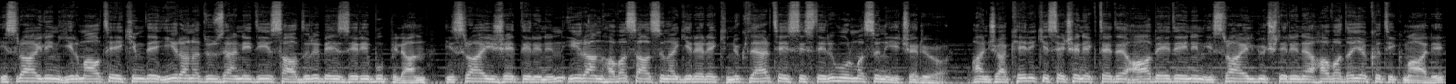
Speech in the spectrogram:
İsrail'in 26 Ekim'de İran'a düzenlediği saldırı benzeri bu plan, İsrail jetlerinin İran hava sahasına girerek nükleer tesisleri vurmasını içeriyor. Ancak her iki seçenekte de ABD'nin İsrail güçlerine havada yakıt ikmali,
